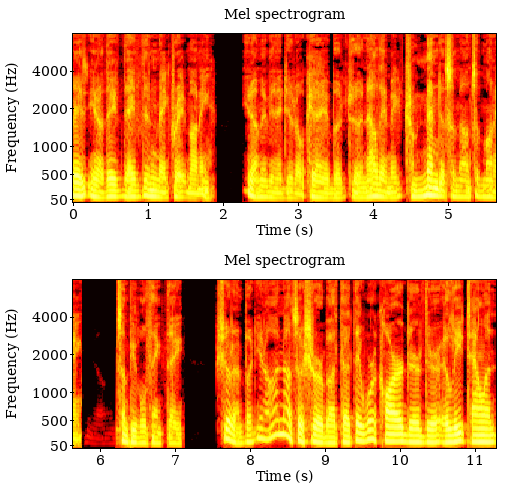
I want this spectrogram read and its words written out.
you know, they they didn't make great money. You know, maybe they did okay, but uh, now they make tremendous amounts of money. Some people think they shouldn't, but you know, I'm not so sure about that. They work hard. They're they're elite talent.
